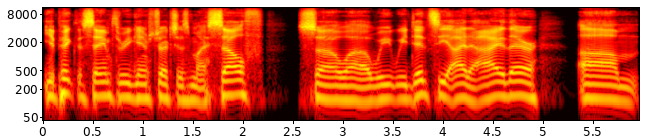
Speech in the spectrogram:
you picked the same three game stretch as myself. So uh, we we did see eye to eye there. Um,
